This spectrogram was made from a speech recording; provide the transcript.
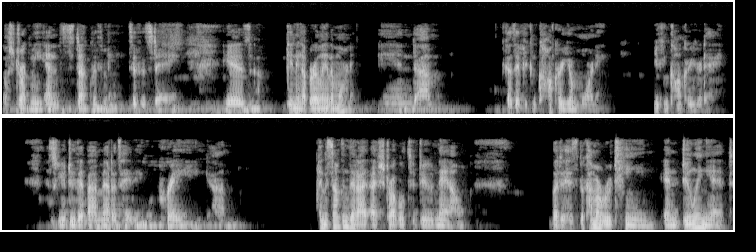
or struck me and stuck with me to this day, is getting up early in the morning. And um, because if you can conquer your morning, you can conquer your day. So you do that by meditating, or praying. Um, and it's something that I, I struggle to do now, but it has become a routine. And doing it,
